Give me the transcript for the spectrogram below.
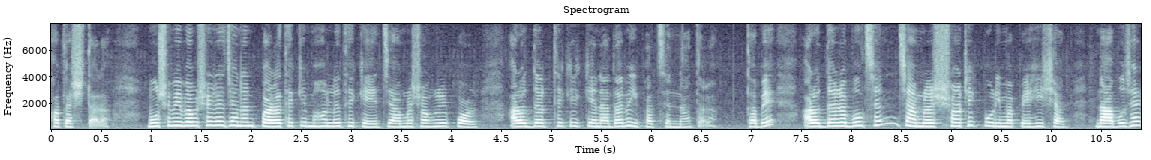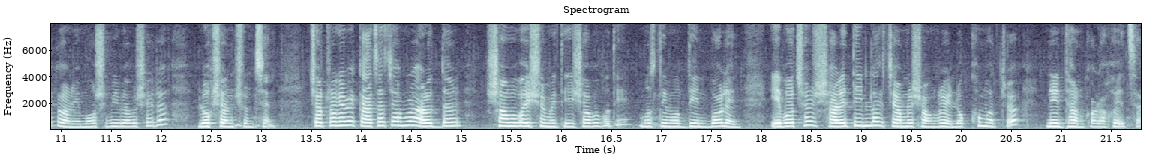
হতাশ তারা। মৌসুমি ব্যবসায়ীরা জানান, পাড়া থেকে মহল্লা থেকে চামড়া সংগ্রহের পর আড়তদার থেকে কেনা দামেই পাচ্ছেন না তারা। তবে আরতদাররা বলছেন চামড়ার সঠিক পরিমাপের হিসাব না বোঝার কারণে মৌসুমি ব্যবসায়ীরা লোকসান শুনছেন। চট্টগ্রামে কাঁচা চামড়া আরোদ্দার সমবায় সমিতির সভাপতি মুসলিম উদ্দিন বলেন, এবছর সাড়ে তিন লাখ চামড়া সংগ্রহের লক্ষ্যমাত্রা নির্ধারণ করা হয়েছে।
